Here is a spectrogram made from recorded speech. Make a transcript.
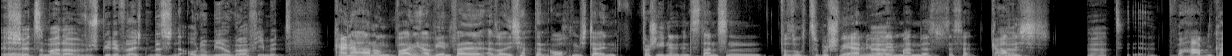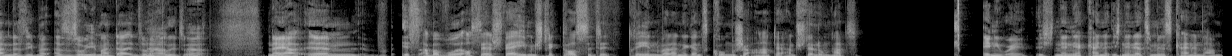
Ich äh, schätze mal, da spielt ihr vielleicht ein bisschen Autobiografie mit. Keine Ahnung, war auf jeden Fall, also ich habe dann auch mich da in verschiedenen Instanzen versucht zu beschweren über Ja. den Mann, dass ich das halt gar Ja. nicht Ja. äh, haben kann, dass jemand, also so jemand da in so einer Position ist. Naja, ähm, ist aber wohl auch sehr schwer, ihm einen Strick draus zu drehen, weil er eine ganz komische Art der Anstellung hat. Anyway, ich nenne ja keine, ich nenne ja zumindest keine Namen.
